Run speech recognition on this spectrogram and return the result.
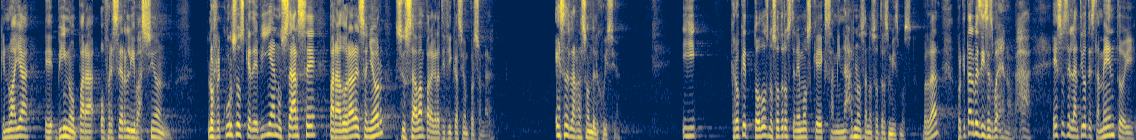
que no haya eh, vino para ofrecer libación. Los recursos que debían usarse para adorar al Señor se usaban para gratificación personal. Esa es la razón del juicio. Y creo que todos nosotros tenemos que examinarnos a nosotros mismos, ¿verdad? Porque tal vez dices, bueno, ah, eso es el Antiguo Testamento y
